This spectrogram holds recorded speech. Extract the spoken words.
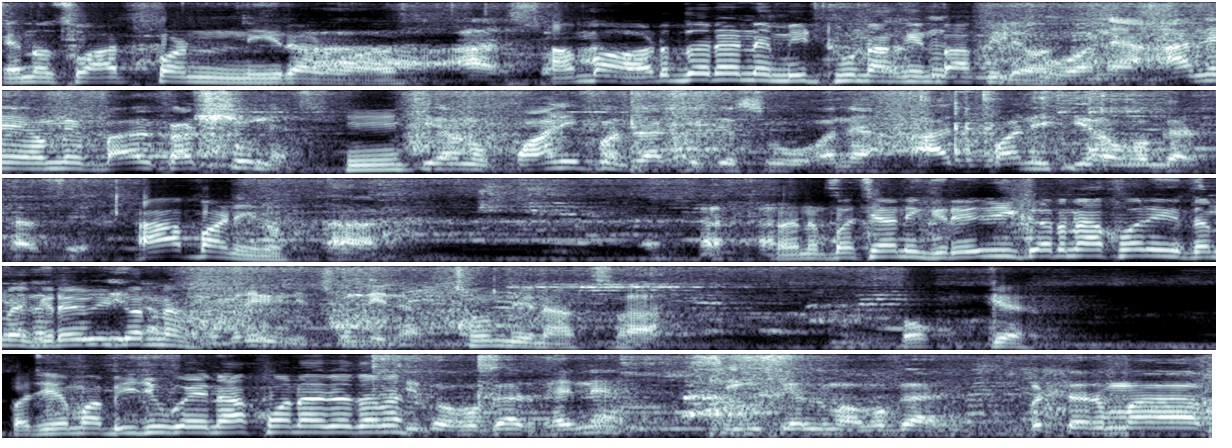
એનો સ્વાદ પણ નિરાળો આવે. આમાં હળદર અને મીઠું નાખીને બાફી લેવાનું. અને આને અમે બહાર કાઢશું ને હમ. ત્યાંનું પાણી પણ રાખી દેશું અને આ જ પાણી ત્યાં વઘાર થશે. આ પાણીનો? હા. અને પછી આની ગ્રેવી કરી નાખવાની તમે ગ્રેવી કરી નાખો ગ્રેવી છૂંદી નાખો છૂંદી નાખશો. ઓકે. પછી એમાં બીજું કંઈ નાખવાના છો તમે? તો વઘાર થાય ને. સિંગ તેલમાં વઘાર. બટરમાં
